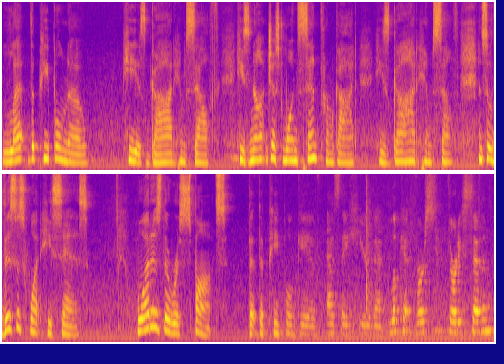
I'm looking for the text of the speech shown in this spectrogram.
let the people know he is God Himself. He's not just one sent from God, He's God Himself. And so this is what He says. What is the response that the people give as they hear that? Look at verse 37.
